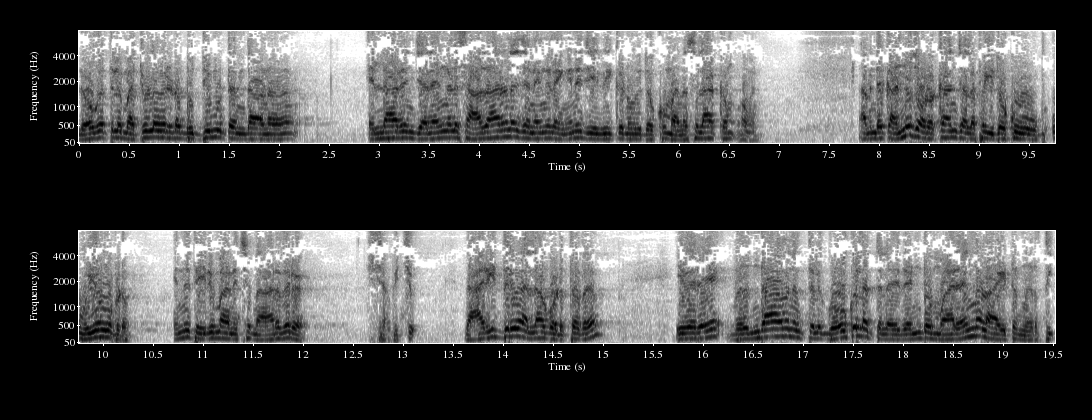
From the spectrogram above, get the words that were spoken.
ലോകത്തിലെ മറ്റുള്ളവരുടെ ബുദ്ധിമുട്ട് എന്താണ്? എല്ലാവരും ജനങ്ങൾ സാധാരണ ജനങ്ങൾ എങ്ങനെ ജീവിക്കണോ ഇതൊക്കെ മനസ്സിലാക്കും അവൻ. അവന്റെ കണ്ണു തുറക്കാൻ ചിലപ്പോൾ ഇതൊക്കെ ഉപ- ഉപയോഗപ്പെടും എന്ന് തീരുമാനിച്ച് നാരദര് ശപിച്ചു. ദാരിദ്ര്യമല്ല കൊടുത്തത്. ഇവരെ വൃന്ദാവനത്തിൽ ഗോകുലത്തിൽ രണ്ട് മരങ്ങളായിട്ട് നിർത്തി.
